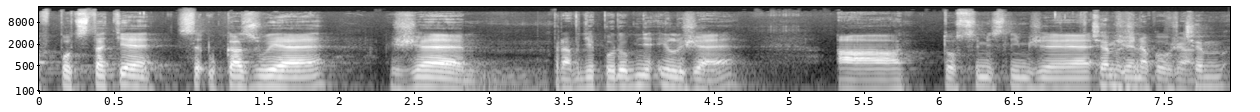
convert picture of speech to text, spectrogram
v podstatě se ukazuje, že pravděpodobně i lže a to si myslím, že je, čem, že je na V čem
